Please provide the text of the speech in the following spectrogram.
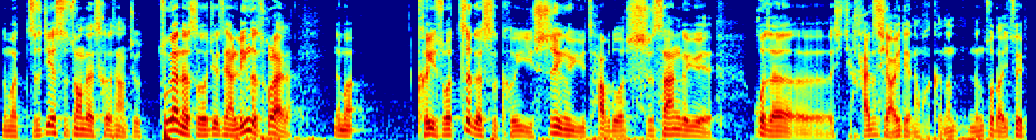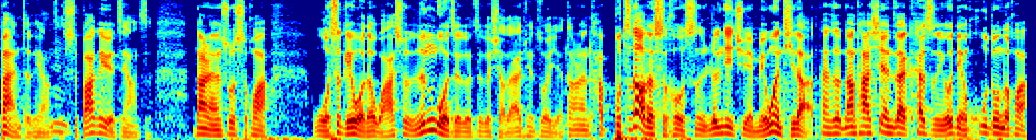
那么直接是装在车上，就住院的时候就这样拎着出来的，那么可以说这个是可以适应于差不多十三个月。或者呃孩子小一点的话，可能能做到一岁半这个样子，十八个月这样子。当然，说实话，我是给我的娃是扔过这个这个小的安全座椅。当然，他不知道的时候是扔进去也没问题的。但是当他现在开始有点互动的话，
